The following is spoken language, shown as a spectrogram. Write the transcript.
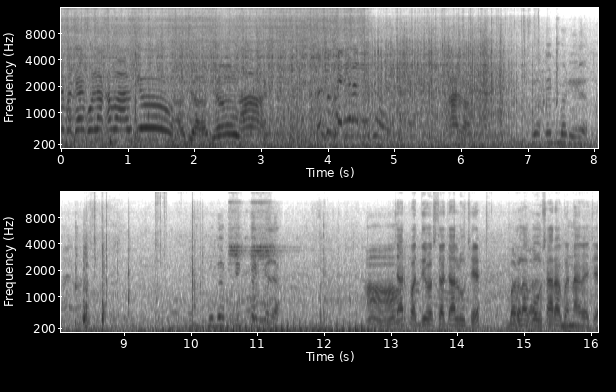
એ બધા ગોલા ખાવા આવજો. આવજો આવજો. હા. મનસુખભાઈ દેજો હાલો છે. સુગર સ્ટીક કરી પેલા. હા. ચાર પાંચ દિવસ ચાલુ છે. બગલા બહુ સારા બનાવે છે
